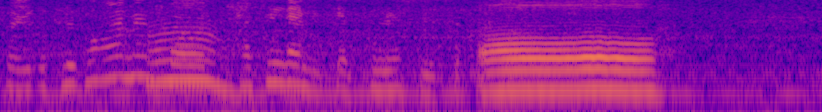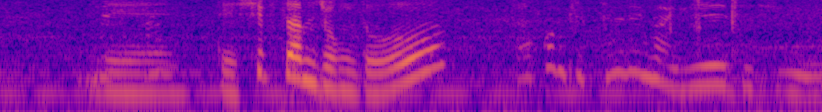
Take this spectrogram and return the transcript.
저 이거 배송하면서 음. 자신감 있게 보낼 수 있을 것 같아요. 어, 13? 네, 네, 13 정도. 조금씩 틀린 걸 이해해 주시면.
